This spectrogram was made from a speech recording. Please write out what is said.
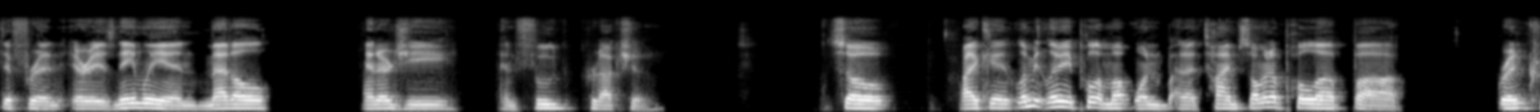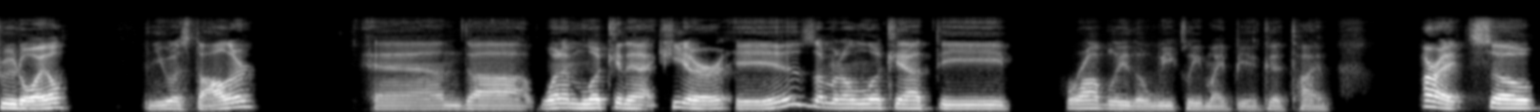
different areas, namely in metal, energy, and food production. So I can let me let me pull them up one at a time. So I'm going to pull up uh, Brent crude oil in U.S. dollar, and uh, what I'm looking at here is I'm going to look at the probably the weekly might be a good time. All right, so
